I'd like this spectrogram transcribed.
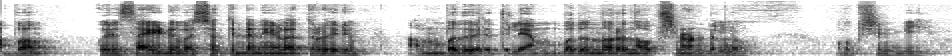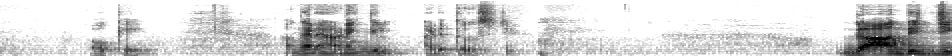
അപ്പം ഒരു സൈഡ് വശത്തിന്റെ നീളം എത്ര വരും? അമ്പത് വരത്തില്ലേ? അമ്പത് എന്ന് പറയുന്ന ഓപ്ഷൻ ഉണ്ടല്ലോ. ഓപ്ഷൻ ബി ഓക്കെ അങ്ങനെയാണെങ്കിൽ അടുത്ത ക്വസ്റ്റ്യൻ ഗാന്ധിജി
